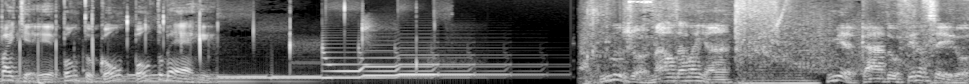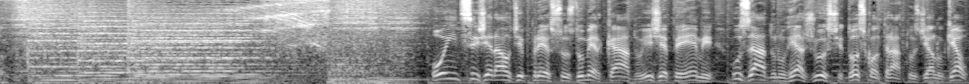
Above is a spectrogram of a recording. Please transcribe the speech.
paiquerê.com.br No Jornal da Manhã, Mercado Financeiro. O Índice Geral de Preços do Mercado, IGPM, usado no reajuste dos contratos de aluguel,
